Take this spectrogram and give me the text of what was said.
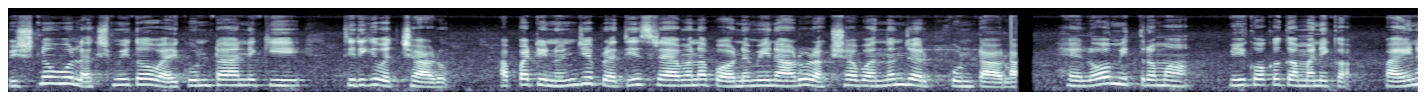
విష్ణువు లక్ష్మితో వైకుంఠానికి తిరిగి వచ్చాడు. అప్పటి నుంచి ప్రతి శ్రావణ పౌర్ణమి నాడు రక్షాబంధం జరుపుకుంటారు. హలో మిత్రమా మీకు ఒక గమనిక. పైన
